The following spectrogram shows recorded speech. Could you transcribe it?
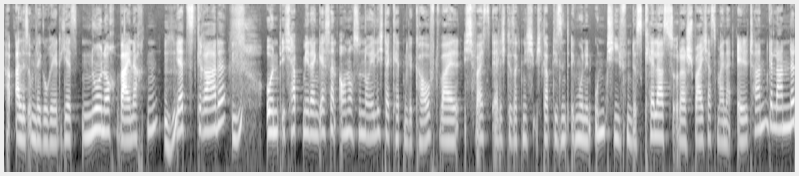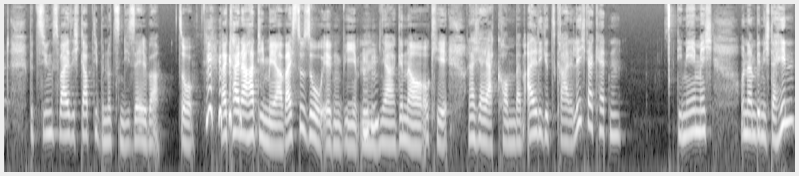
Habe alles umdekoriert. Jetzt nur noch Weihnachten, Mhm. jetzt gerade. Und ich habe mir dann gestern auch noch so neue Lichterketten gekauft, weil ich weiß ehrlich gesagt nicht, ich glaube, die sind irgendwo in den Untiefen des Kellers oder Speichers meiner Eltern gelandet, beziehungsweise ich glaube, die benutzen die selber. So, weil keiner hat die mehr, weißt du, so irgendwie. Mm, Ja, genau, okay. Und dann dachte ich, ja, ja, komm, beim Aldi gibt's gerade Lichterketten die nehme ich und dann bin ich dahin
